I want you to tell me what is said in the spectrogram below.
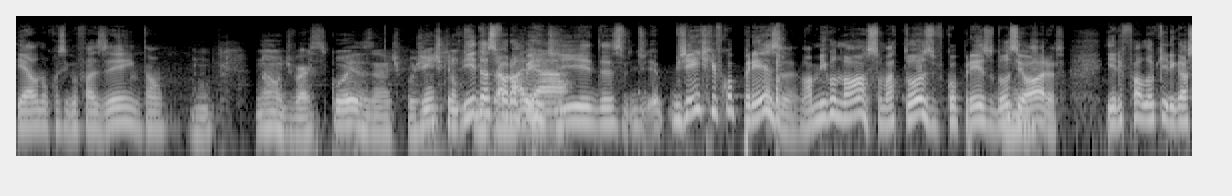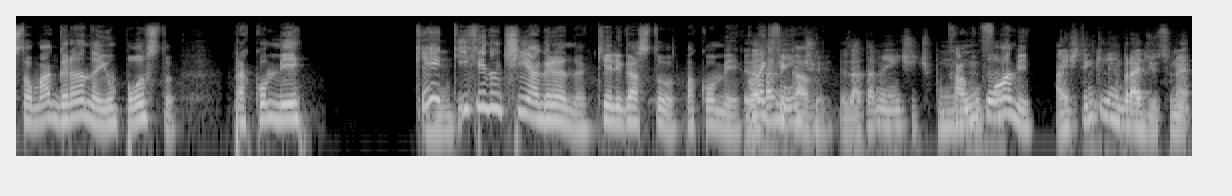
e ela não conseguiu fazer, então Não, diversas coisas, né? Tipo, gente que não vidas foram perdidas, gente que ficou presa, um amigo nosso, Matoso, ficou preso 12 Uhum. horas e ele falou que ele gastou uma grana em um posto pra comer. Quem, Uhum. E quem não tinha a grana que ele gastou pra comer? Como é que ficava? Exatamente. Tipo, Ficava com muita... fome? A gente tem que lembrar disso, né?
